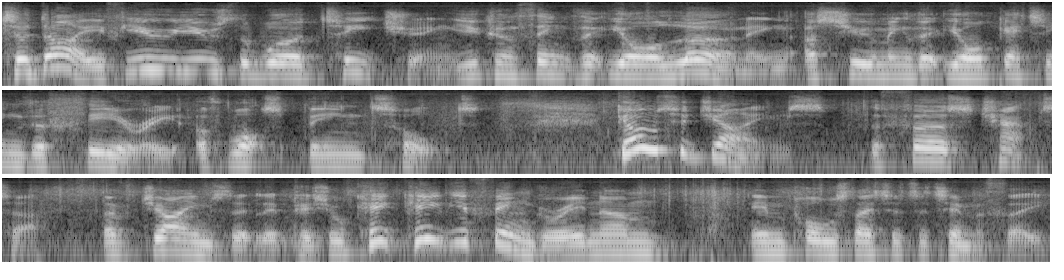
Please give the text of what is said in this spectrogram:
Today, if you use the word teaching, you can think that you're learning, assuming that you're getting the theory of what's being taught. Go to James, the first chapter of James, little epistle. Keep, keep your finger in, um, in Paul's letter to Timothy.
